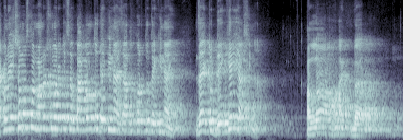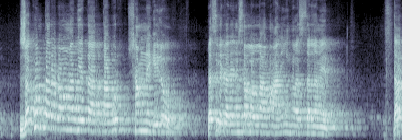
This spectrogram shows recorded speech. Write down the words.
এখন এই সমস্ত মানুষ মরে গেছে, পাগল তো দেখি নাই, জাদুকর তো দেখি নাই, যা একটু দেখেই আসি না। আল্লাহ একবার যখন তারা রওনা দিয়ে তার তাবুর সামনে গেল, রাসুল করিম সাল্লাহ আলী আসাল্লামের তার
